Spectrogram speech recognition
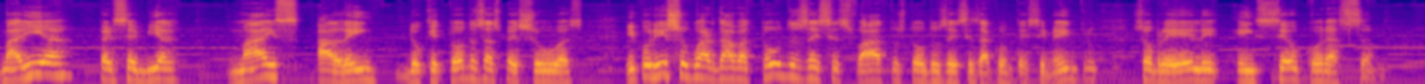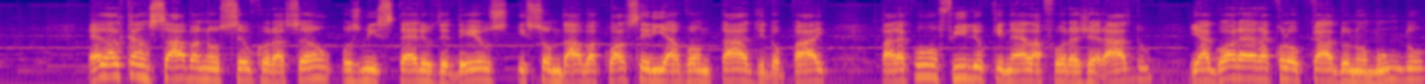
Maria percebia mais além do que todas as pessoas e por isso guardava todos esses fatos, todos esses acontecimentos sobre ele em seu coração. Ela alcançava no seu coração os mistérios de Deus e sondava qual seria a vontade do Pai para com o filho que nela fora gerado e agora era colocado no mundo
